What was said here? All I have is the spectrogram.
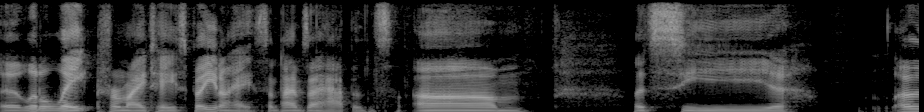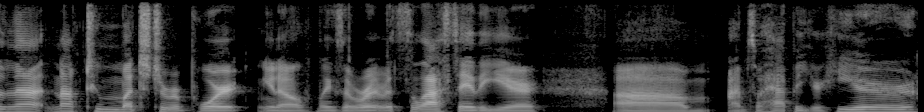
A little late for my taste, but you know, hey, sometimes that happens. Um, let's see. Other than that, not too much to report. You know, like I said, it's the last day of the year. Um, I'm so happy you're here.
